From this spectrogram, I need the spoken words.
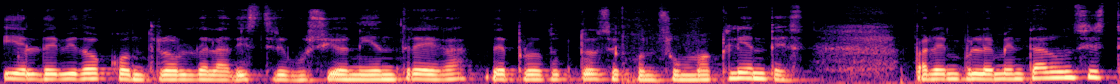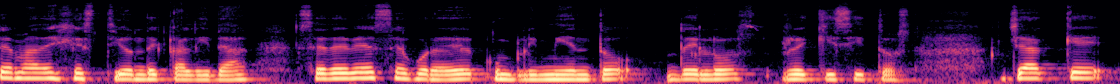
y el debido control de la distribución y entrega de productos de consumo a clientes. Para implementar un sistema de gestión de calidad se debe asegurar el cumplimiento de los requisitos, ya que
